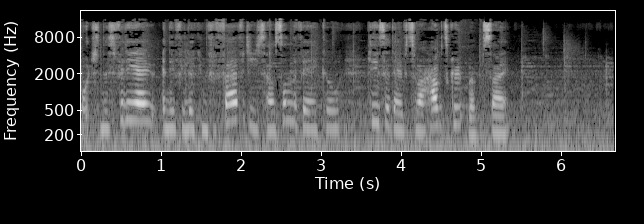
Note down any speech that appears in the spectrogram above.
Watching this video and if you're looking for further details on the vehicle, please head over to our Howards Group website.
